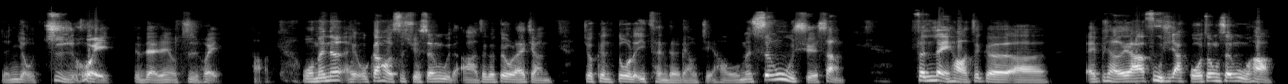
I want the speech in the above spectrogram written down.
人有智慧，对不对？人有智慧。好，我们呢？哎，我刚好是学生物的啊，这个对我来讲就更多了一层的了解哈。我们生物学上分类哈，这个呃，哎，不晓得大家复习一下国中生物哈。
